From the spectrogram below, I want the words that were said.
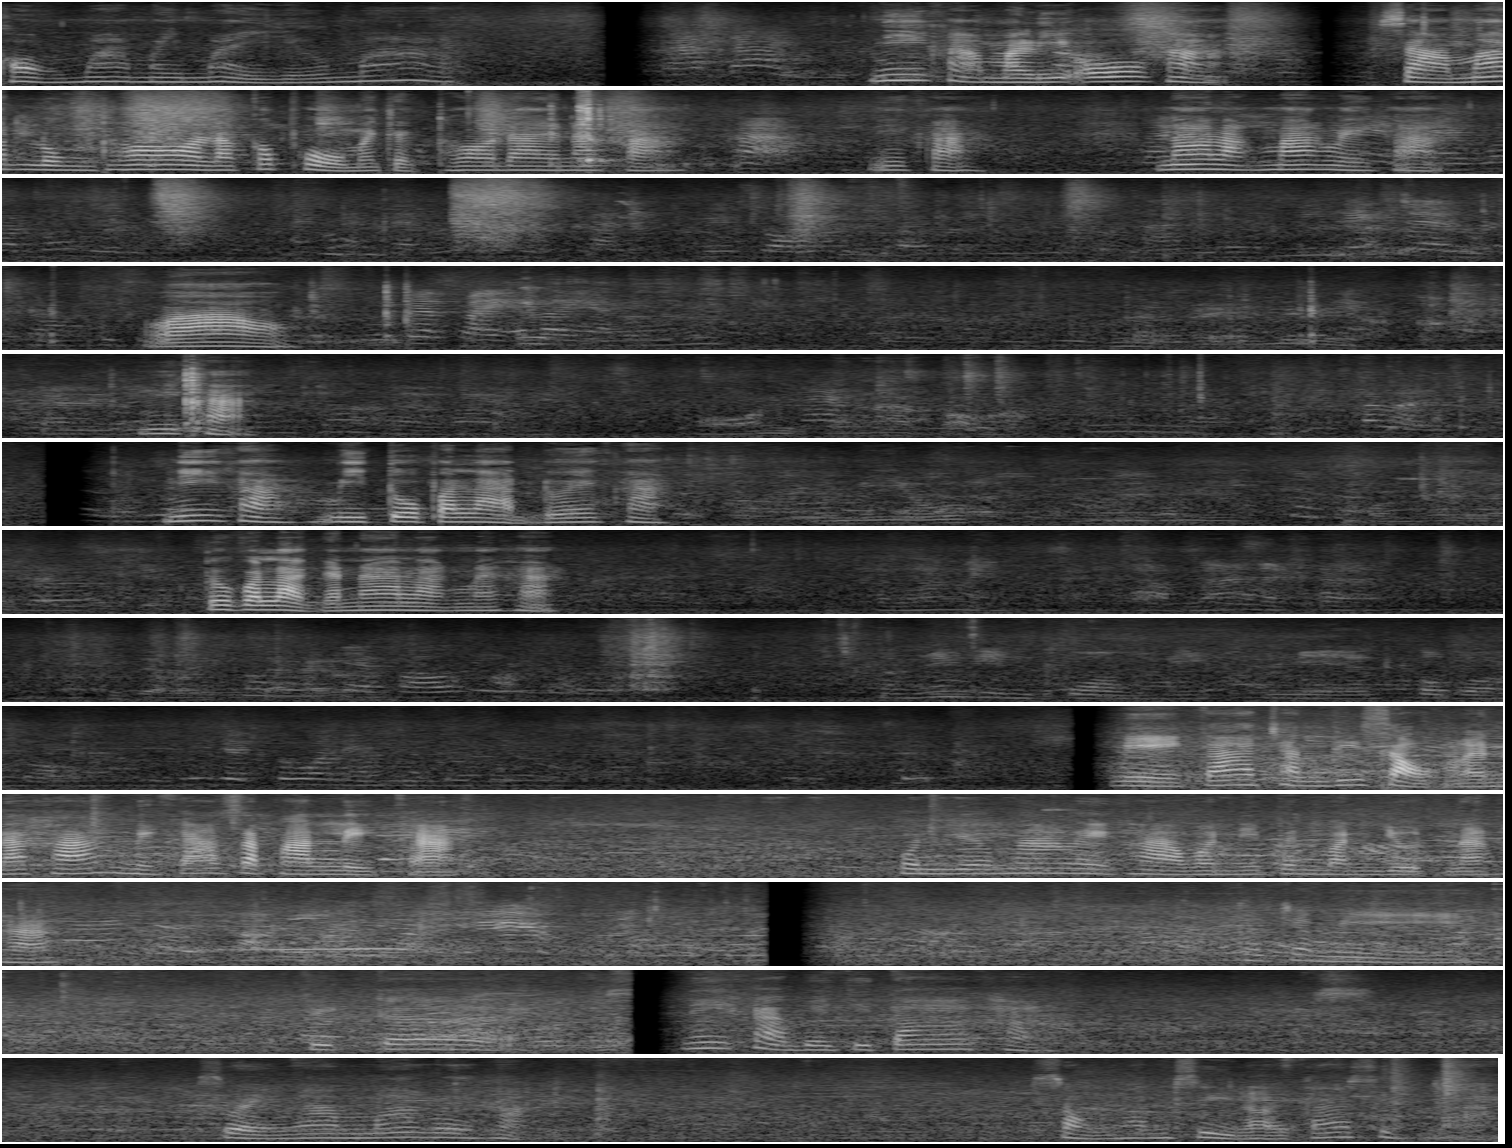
ของมาใหม่ ๆ เยอะมาก นี่ค่ะ มาริโอค่ะ สามารถลงท่อแล้วก็โผล่มาจากท่อได้นะคะ นี่ค่ะ น่ารักมากเลยค่ะ ว้าว นี่ค่ะ นี่ค่ะ มีตัวประหลาดด้วยค่ะ ตัวประหลาดก็น่ารักนะคะ ถามได้นะคะมันไม่มีพวงมีมีตัวบอก เม ก้าชั้นที่สองแล้วนะคะ เมก้าสะพานเหล็กค่ะ คนเยอะมากเลยค่ะ วันนี้เป็นวันหยุดนะคะ ก็จะมีฟิกเกอร์ นี่ค่ะเบจิต้าค่ะ สวยงามมากเลยค่ะ 2,490 บาท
